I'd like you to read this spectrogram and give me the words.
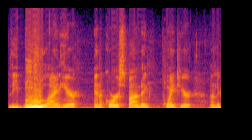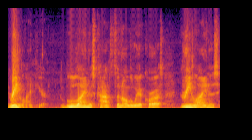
the blue line here and a corresponding point here on the green line here. The blue line is constant all the way across, green line is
